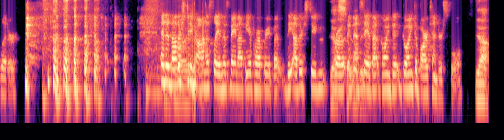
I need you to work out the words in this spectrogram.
glitter. And another Right. student, honestly, and this may not be appropriate, but the other student Yes, wrote an will be. essay about going to going to bartender school. yeah.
